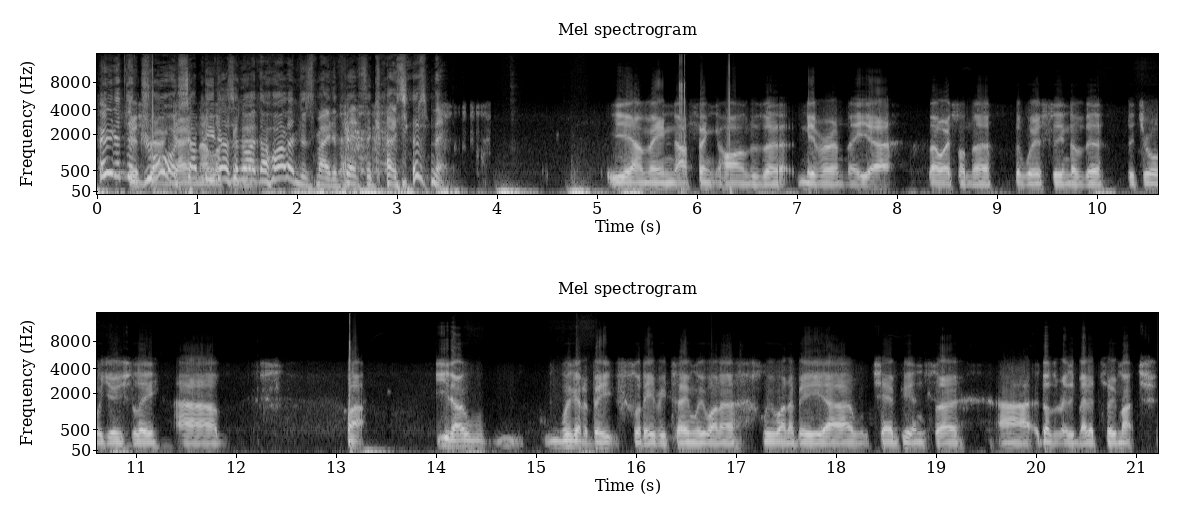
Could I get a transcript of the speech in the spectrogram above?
Who did the draw? game, Somebody who doesn't like the Highlanders, mate. If that's the case, isn't it? Yeah, I mean, I think Highlanders are never in the, uh, they're always on the, the worst end of the, the draw usually. Um, but, you know, we're going to beat sort of every team. We want to we want to be uh, champions, so uh, it doesn't really matter too much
